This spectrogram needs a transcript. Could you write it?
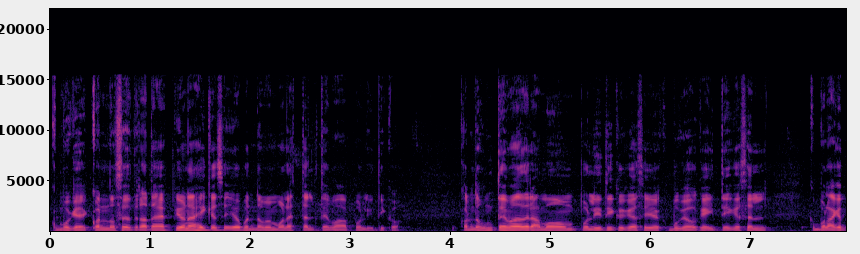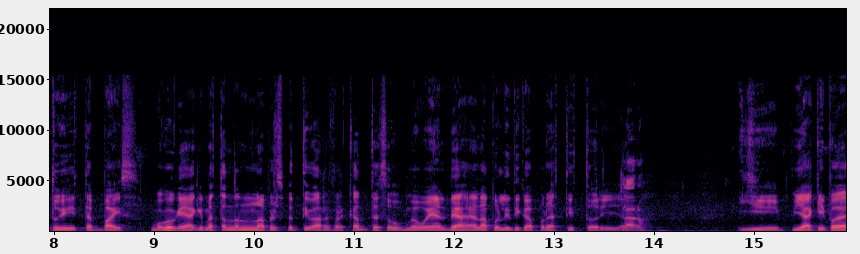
Como que cuando se trata de espionaje y qué sé yo, pues no me molesta el tema político. Cuando es un tema de dramón político y qué sé yo, es como que, ok, tiene que ser como la que tú dijiste, Vice. Como que, aquí me están dando una perspectiva refrescante, so me voy al viaje de la política por esta historia. Claro. Y, y aquí, pues,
